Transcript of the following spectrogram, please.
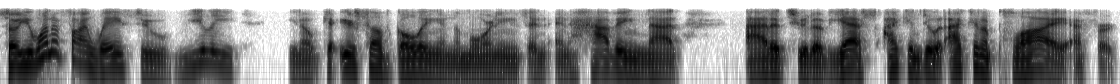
So you want to find ways to really, you know, get yourself going in the mornings and, and having that attitude of yes, I can do it. I can apply effort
